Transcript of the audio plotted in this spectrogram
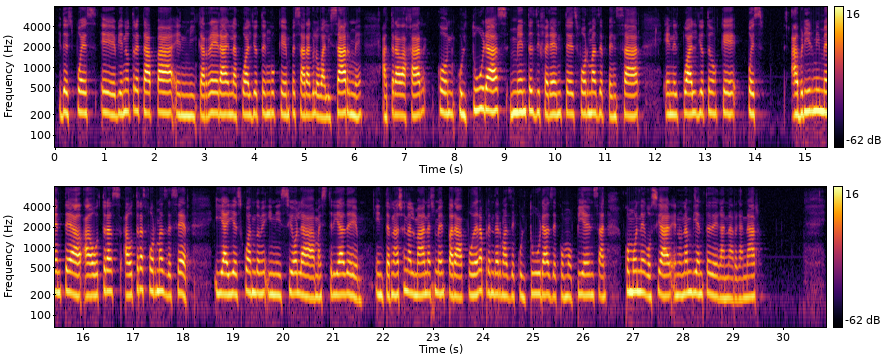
Y después eh, viene otra etapa en mi carrera en la cual yo tengo que empezar a globalizarme, a trabajar con culturas, mentes diferentes, formas de pensar, en el cual yo tengo que pues abrir mi mente a, otras, a otras formas de ser. Y ahí es cuando inició la maestría de International Management para poder aprender más de culturas, de cómo piensan, cómo negociar en un ambiente de ganar-ganar.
